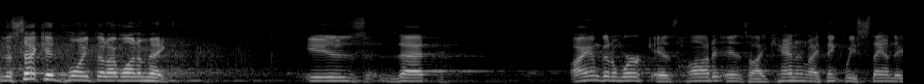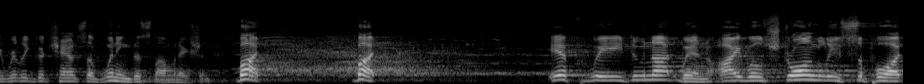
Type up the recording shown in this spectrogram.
And the second point that I want to make is that I am going to work as hard as I can, and I think we stand a really good chance of winning this nomination. But, but, if we do not win, I will strongly support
